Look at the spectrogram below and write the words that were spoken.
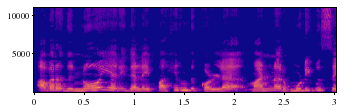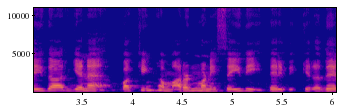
அவரது நோயறிதலை பகிர்ந்து கொள்ள மன்னர் முடிவு செய்தார் என பக்கிங்ஹம் அரண்மனை செய்தி தெரிவிக்கிறது.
